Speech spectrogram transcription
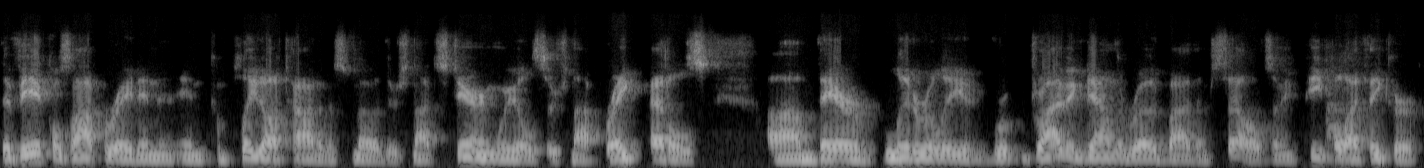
the vehicles operate in, in complete autonomous mode. There's not steering wheels, there's not brake pedals. Um, they're literally r- driving down the road by themselves. I mean, people, I think, are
